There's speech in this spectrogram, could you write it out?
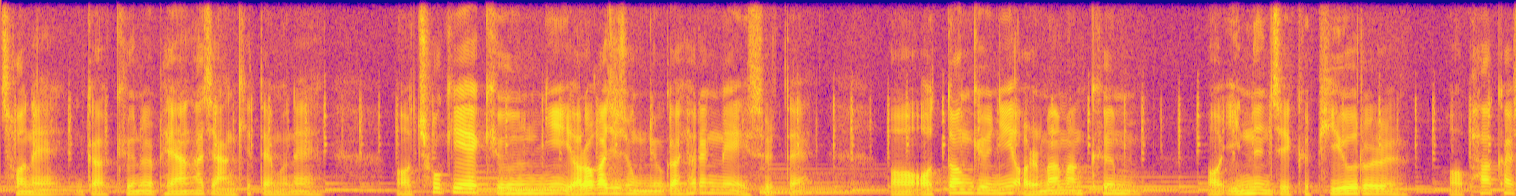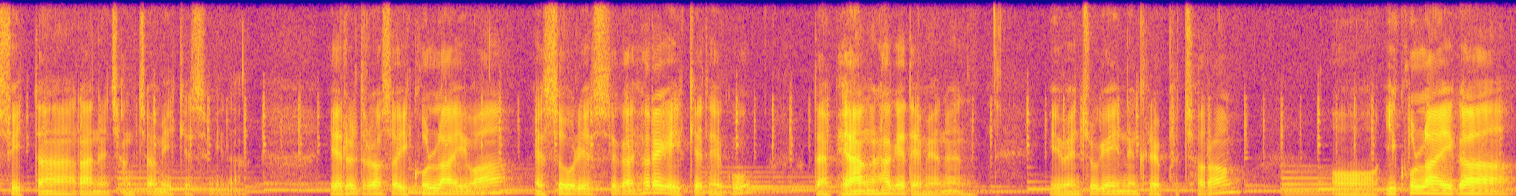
전에, 그러니까 균을 배양하지 않기 때문에 어, 초기에 균이 여러 가지 종류가 혈액 내에 있을 때 어, 떤 균이 얼마만큼 어, 있는지 그 비율을 어, 파악할 수 있다라는 장점이 있겠습니다. 예를 들어서 이콜라이와 에스오리스가 혈액에 있게 되고 그다음에 배양을 하게 되면은 이 왼쪽에 있는 그래프처럼 어, 이콜라이가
